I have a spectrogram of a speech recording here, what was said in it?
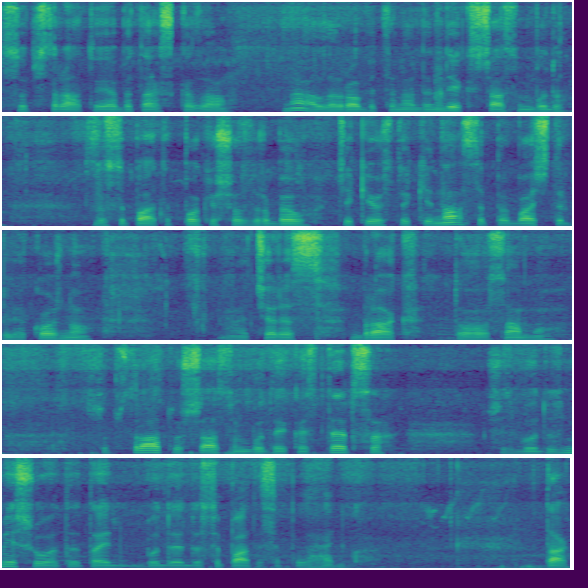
субстрату, я би так сказав. Ну, але робиться на один рік, з часом буду досипати. Поки що зробив тільки ось такі насипи, бачите, біля кожного е, через брак того самого субстрату. З часом буде якась тепса, щось буду змішувати та й буде досипатися полегенько. Так,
